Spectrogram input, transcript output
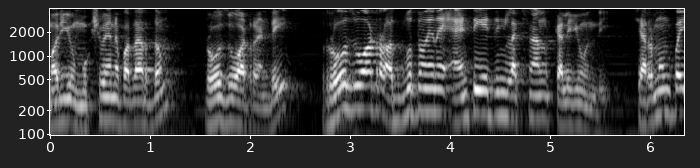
మరియు ముఖ్యమైన పదార్థం రోజ్ వాటర్ అండి. రోజ్ వాటర్ అద్భుతమైన యాంటీ ఏజింగ్ లక్షణాలను కలిగి ఉంది. చర్మంపై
